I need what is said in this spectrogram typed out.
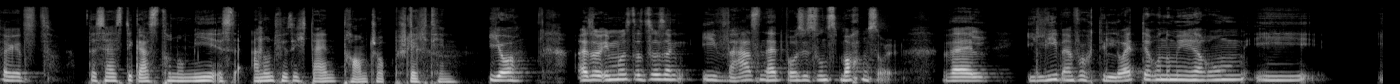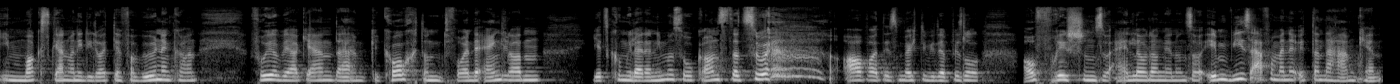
sag ich jetzt. Das heißt, die Gastronomie ist an und für sich dein Traumjob schlechthin. Ja, also ich muss dazu sagen, ich weiß nicht, was ich sonst machen soll, weil ich liebe einfach die Leute rund um mich herum. Ich, ich mag's gern, wenn ich die Leute verwöhnen kann. Früher wäre gern daheim gekocht und Freunde eingeladen. Jetzt komme ich leider nicht mehr so ganz dazu. Aber das möchte ich wieder ein bisschen auffrischen, so Einladungen und so. Eben wie es auch von meinen Eltern daheim kennen,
